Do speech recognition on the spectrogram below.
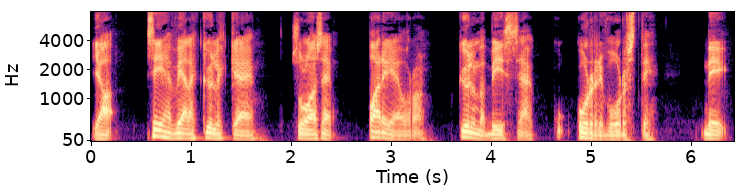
Ja siihen vielä kylkee, sulla on se pari euron kylmä bisse ja kurrivursti, niin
